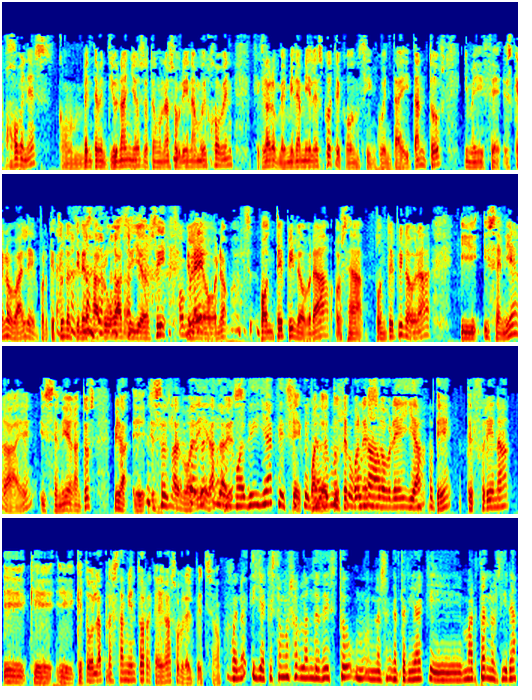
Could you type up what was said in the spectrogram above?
jóvenes, con 20, 21 años, yo tengo una sobrina muy joven, que claro, me mira a mí el escote con cincuenta y tantos y me dice, es que no vale, porque tú no tienes arrugas y yo sí. Y le digo, bueno, ponte pilobra, o sea, ponte pilobra y, y se niega, ¿eh? Y se niega. Entonces, mira, eh, esa es la almohadilla. La, almohadilla que sí, que cuando tú te pones sobre ella, eh, te frena eh, que, eh, que todo el aplastamiento recaiga sobre el pecho. Bueno, y ya que estamos hablando de esto, nos encantaría que Marta nos diera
